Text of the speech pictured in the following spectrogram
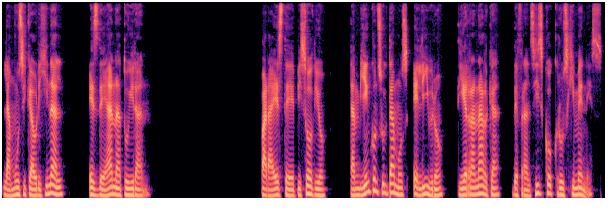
La música original es de Ana Tuirán. Para este episodio, también consultamos el libro Tierra Narca de Francisco Cruz Jiménez.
